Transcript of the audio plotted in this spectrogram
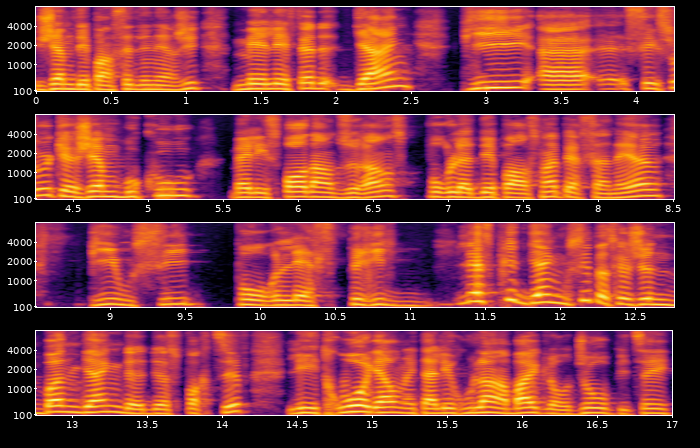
j'aime dépenser de l'énergie, mais l'effet de gang. Puis euh, c'est sûr que j'aime beaucoup ben, les sports d'endurance pour le dépassement personnel, puis aussi pour l'esprit, l'esprit de gang aussi, parce que j'ai une bonne gang de, sportifs. Les trois, regarde, on est allé rouler en bike l'autre jour, puis tu sais,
